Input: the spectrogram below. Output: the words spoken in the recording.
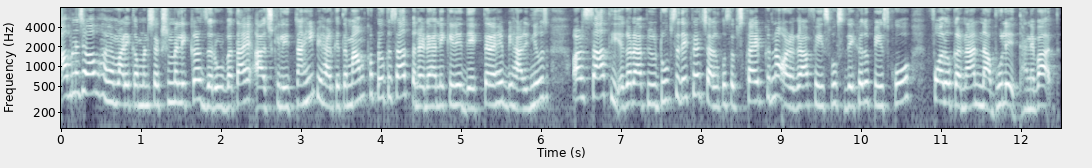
अपना जवाब हमें हमारे कमेंट सेक्शन में लिखकर ज़रूर बताएँ। आज के लिए इतना ही। बिहार के तमाम खबरों के साथ बने रहने के लिए देखते रहे बिहारी न्यूज़ और साथ ही अगर आप यूट्यूब से देख रहे हैं, चैनल को सब्सक्राइब करना और अगर आप फेसबुक से देख रहे हैं तो पेज को फॉलो करना ना भूले। धन्यवाद।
